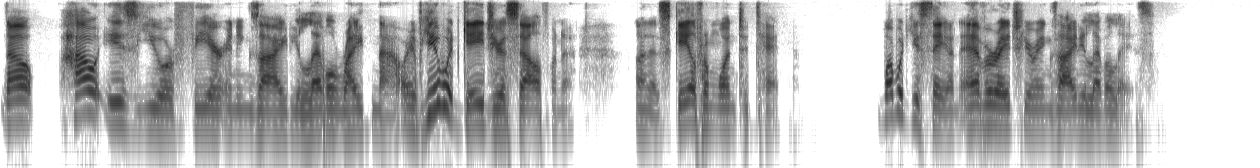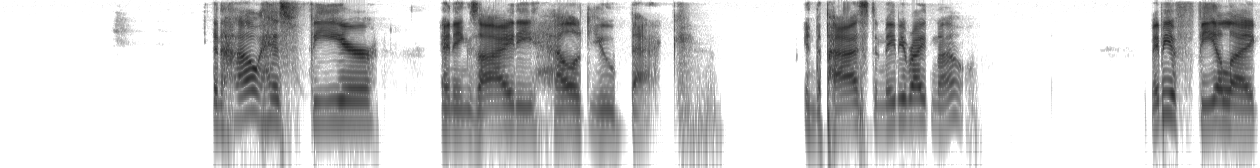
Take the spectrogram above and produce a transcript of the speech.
Now, how is your fear and anxiety level right now? If you would gauge yourself on a on a scale from 1 to 10, what would you say on average your anxiety level is? And how has fear and anxiety held you back in the past and maybe right now? Maybe you feel like,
